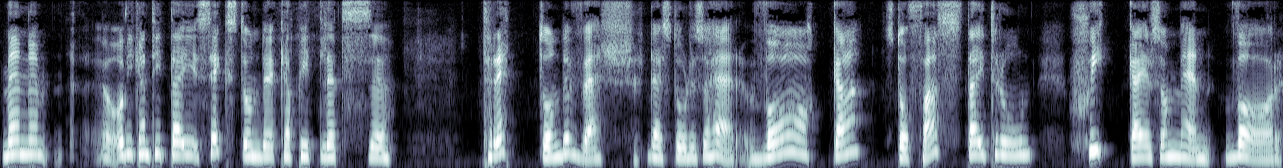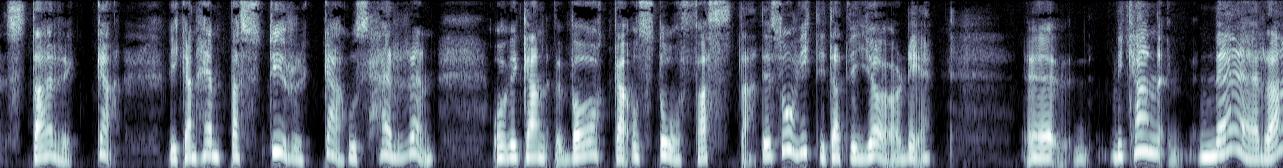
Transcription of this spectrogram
Men, eh, och vi kan titta i 16 kapitlets eh, 13 vers, där står det så här, Vaka, stå fasta i tron, skicka er som män, var starka. Vi kan hämta styrka hos Herren och vi kan vaka och stå fasta. Det är så viktigt att vi gör det. Eh, vi kan nära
